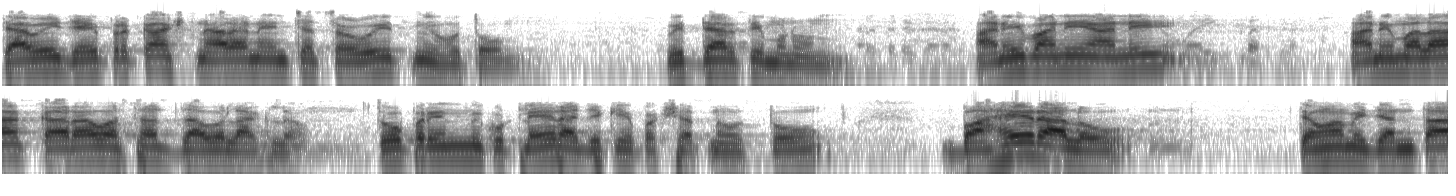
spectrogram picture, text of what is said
त्यावेळी जयप्रकाश नारायण यांच्या चळवळीत मी होतो. विद्यार्थी म्हणून. आणीबाणी आणि आणि मला कारावासात जावं लागलं. तोपर्यंत मी कुठल्याही राजकीय पक्षात नव्हतो. बाहेर आलो तेव्हा मी जनता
